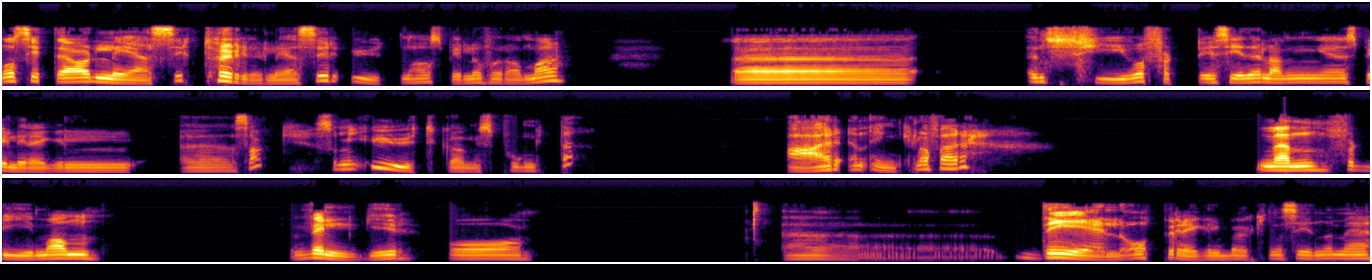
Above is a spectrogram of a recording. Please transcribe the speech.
Nå sitter jeg og leser, tørrleser, uten å ha spillet foran meg. Eh, en 47 sider lang spilleregelsak, som i utgangspunktet er en enkel affære. Men fordi man velger eh, dele opp regelbøkene sine med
